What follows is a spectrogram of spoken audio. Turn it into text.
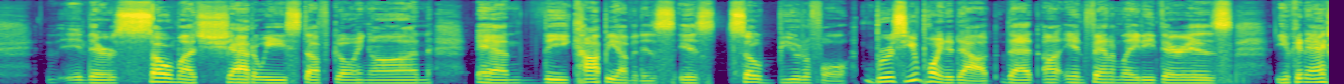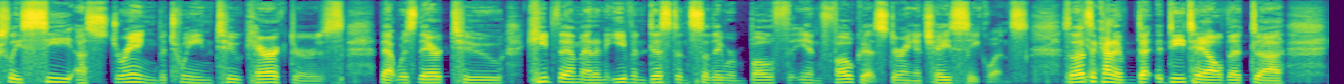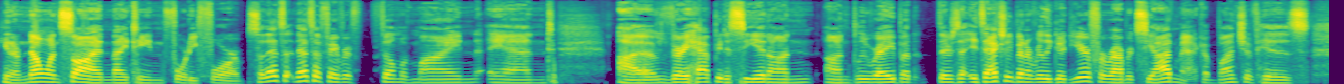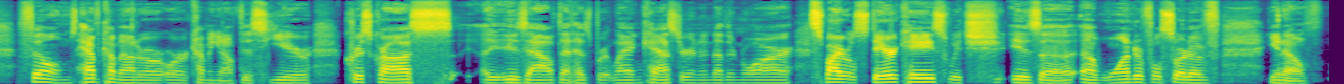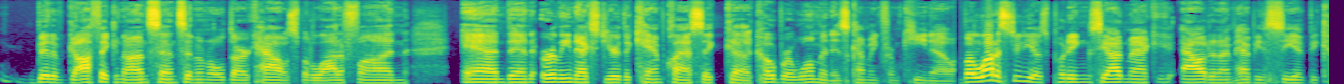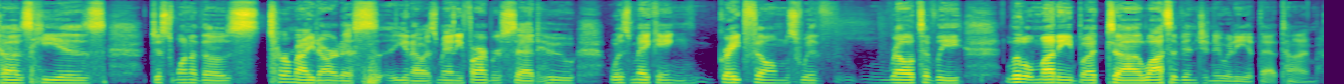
There's so much shadowy stuff going on, and the copy of it is is so beautiful. Bruce, you pointed out that uh, in Phantom Lady there is you can actually see a string between two characters that was there to keep them at an even distance so they were both in focus during a chase sequence. So that's yes. a kind of de- detail that uh, you know no one saw in 1944. So that's a, that's a favorite film of mine and I was very happy to see it on on Blu-ray, but there's a, it's actually been a really good year for Robert Siodmak. A bunch of his films have come out or, or are coming out this year. Crisscross uh, is out that has Burt Lancaster in another noir. Spiral Staircase, which is a, a wonderful sort of, you know, bit of gothic nonsense in an old dark house, but a lot of fun. And then early next year, the camp classic uh, Cobra Woman is coming from Kino. But a lot of studios putting Siodmak out, and I'm happy to see it because he is just one of those termite artists, you know, as Manny Farber said, who was making great films with relatively little money, but uh, lots of ingenuity at that time.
